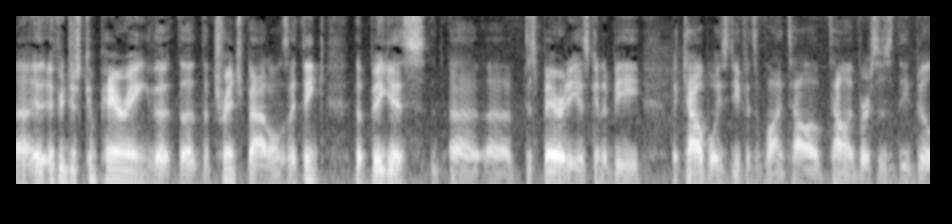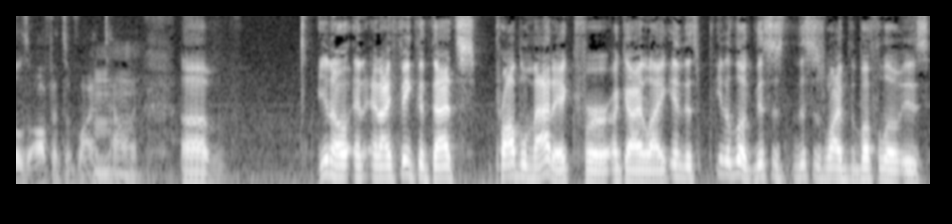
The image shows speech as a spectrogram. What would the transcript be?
Uh, if you're just comparing the, the, the trench battles, I think the biggest uh, uh, disparity is going to be the Cowboys' defensive line talent, talent versus the Bills' offensive line Mm-hmm. talent. Um, you know, and, and I think that that's problematic for a guy like in this. You know, look, this is this is why the Buffalo is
